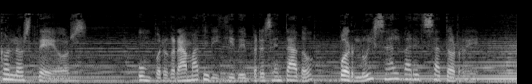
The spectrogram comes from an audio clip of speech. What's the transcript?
Con los. Un programa dirigido y presentado por Luis Álvarez Satorre.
